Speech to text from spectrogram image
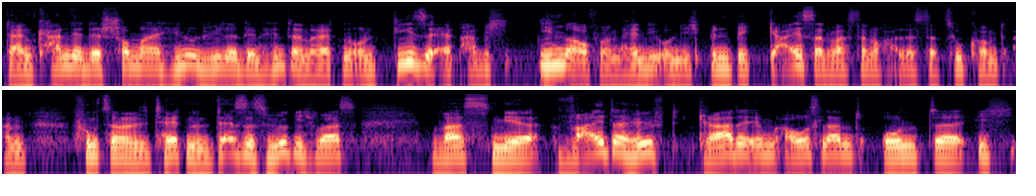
dann kann dir das schon mal hin und wieder den Hintern retten. Und diese App habe ich immer auf meinem Handy und ich bin begeistert, was da noch alles dazu kommt an Funktionalitäten. Und das ist wirklich was, was mir weiterhilft, gerade im Ausland und äh, ich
